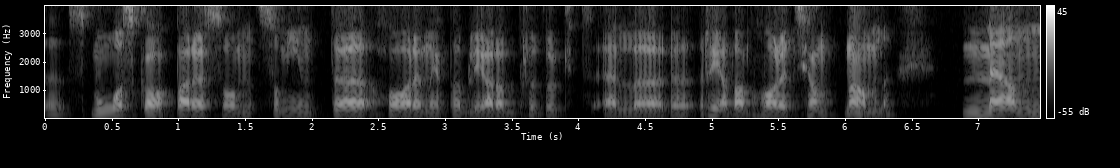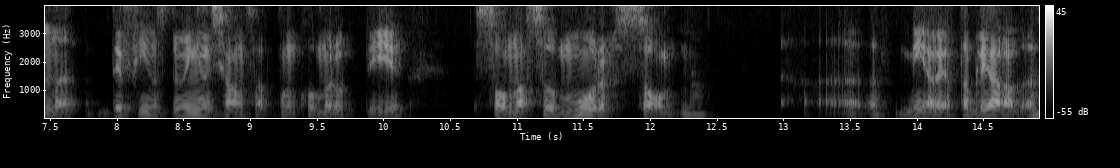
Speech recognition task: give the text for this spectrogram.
eh, små skapare som, som inte har en etablerad produkt eller redan har ett känt namn. Men det finns nog ingen chans att man kommer upp i sådana summor som eh, mer etablerade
